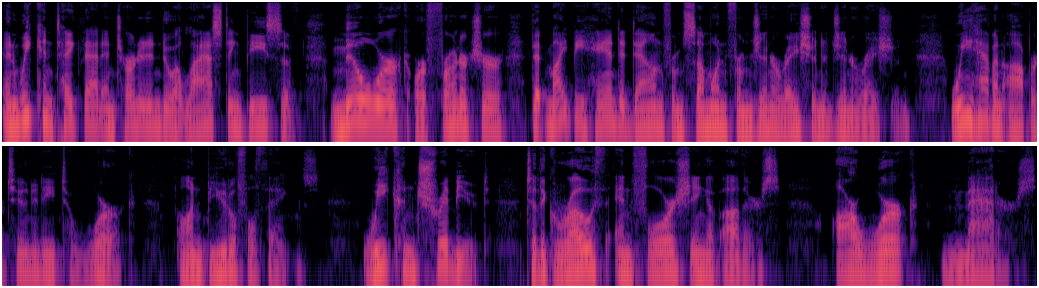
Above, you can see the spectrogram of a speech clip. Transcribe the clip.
and we can take that and turn it into a lasting piece of millwork or furniture that might be handed down from someone from generation to generation. We have an opportunity to work on beautiful things. We contribute to the growth and flourishing of others our work matters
